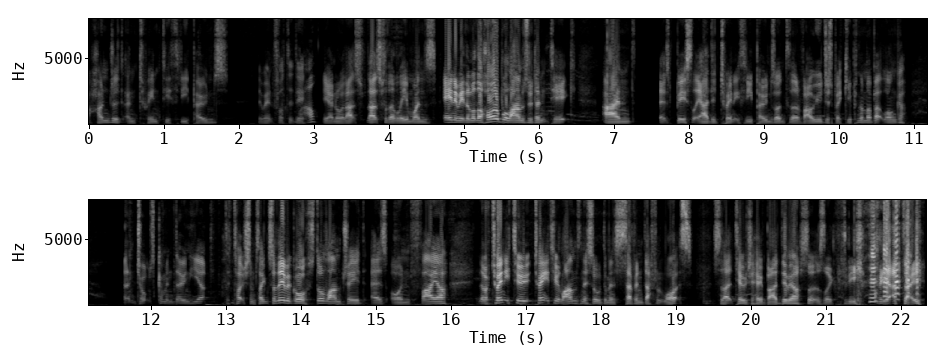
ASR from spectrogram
hundred and twenty-three pounds. They went for today. Wow. Yeah, no, that's that's for the lame ones. Anyway, they were the horrible lambs we didn't take, and it's basically added twenty-three pounds onto their value just by keeping them a bit longer. And Jock's coming down here to touch some things. So there we go. Store lamb trade is on fire. There were 22, 22 lambs and they sold them in seven different lots. So that tells you how bad they were. So it was like three, three at a time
